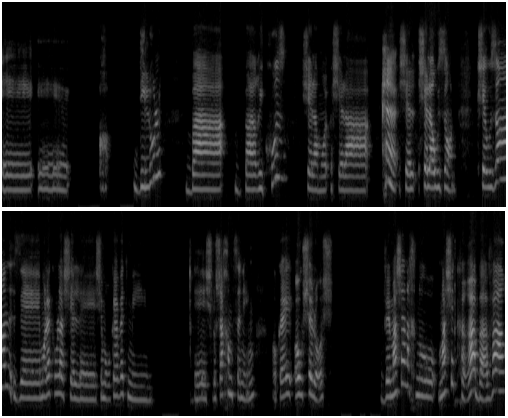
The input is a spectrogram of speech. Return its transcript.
אה, אה, דילול בריכוז של, המול, של, ה, של, של האוזון. כשאוזון זה מולקולה של, שמורכבת משלושה חמצנים, אוקיי? O3, ומה שאנחנו, מה שקרה בעבר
